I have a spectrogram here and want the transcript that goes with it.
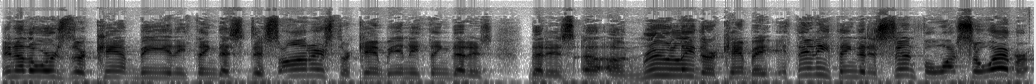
In other words, there can't be anything that's dishonest. There can't be anything that is, that is uh, unruly. There can't be anything that is sinful whatsoever.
